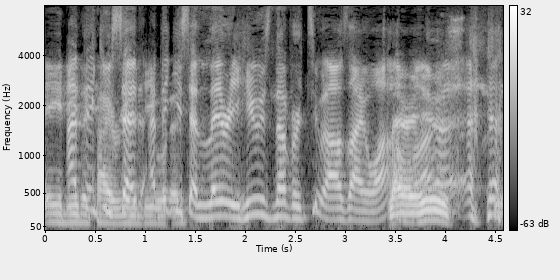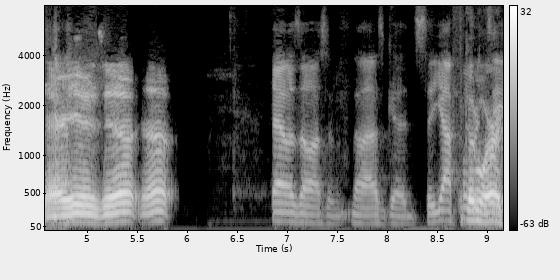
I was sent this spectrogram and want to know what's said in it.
AD, I the think Kyrie. you said I think you said Larry Hughes number two. I was like, wow. Larry all Hughes. Larry Hughes, he is. Yep, yep. That was awesome. No, that was good. So you got Good work.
